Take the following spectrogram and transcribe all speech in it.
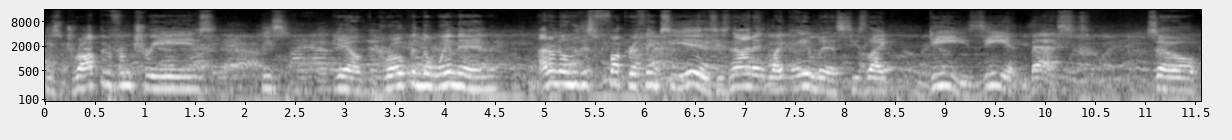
He's dropping from trees. He's, you know, groping the women. I don't know who this fucker thinks he is. He's not at like A list. He's like D, Z at best. So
